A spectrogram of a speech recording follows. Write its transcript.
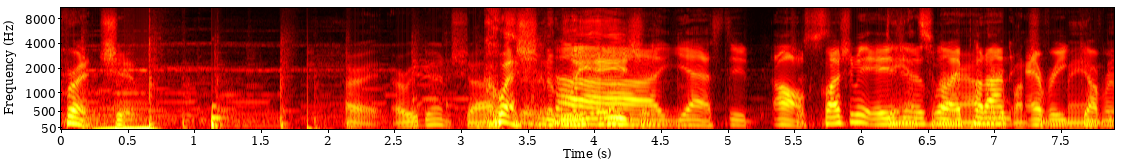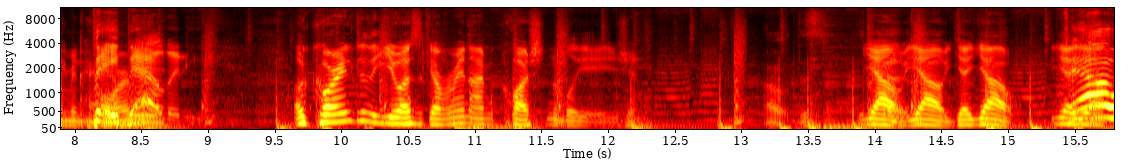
friendship. All right, are we doing shots? or- Questionably Ah, Asian. yes, dude. Oh, Just questionably Asian is dancing what I around put like a on bunch of every manly government pants. form. Fatality. According to the U.S. government, I'm questionably Asian. Oh, this. Yo, yo, yo, yo. Yeah, yeah. Towel.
